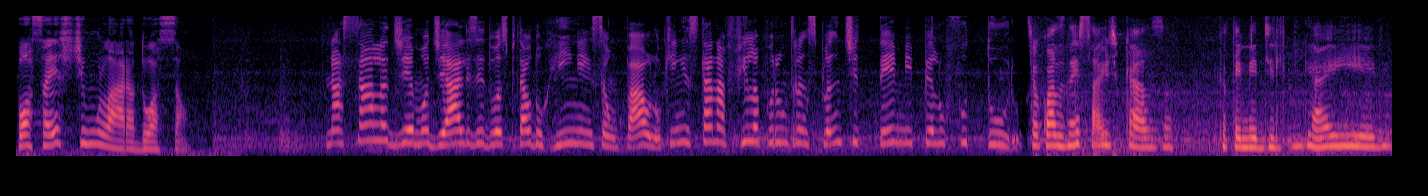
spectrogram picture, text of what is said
possa estimular a doação. Na sala de hemodiálise do Hospital do Rim, em São Paulo, quem está na fila por um transplante teme pelo futuro. Eu quase nem saio de casa, porque eu tenho medo de ligar e ele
